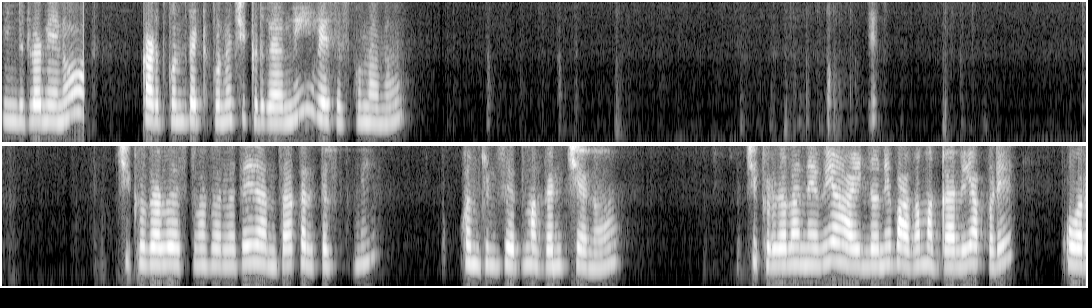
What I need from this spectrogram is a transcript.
ఇందులో నేను కడుపుకొని పెట్టుకున్న చిక్కుడుగాయని వేసేసుకున్నాను. చిక్కుడుగాయలు వేసుకున్న తర్వాత ఇదంతా కలిపేసుకుని కొంచెం సేపు మగ్గనిచ్చాను. చిక్కుడుగాయలు అనేవి ఆయిల్లోనే బాగా మగ్గాలి. అప్పుడే కూర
